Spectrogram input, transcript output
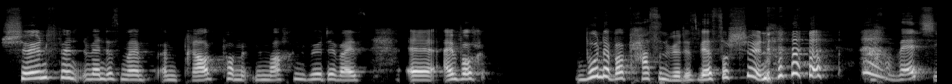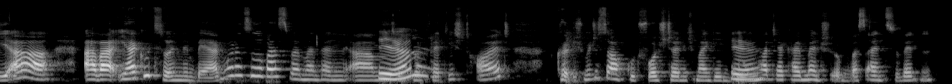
schön finden, wenn das mal ein Brautpaar mit mir machen würde, weil es äh, einfach wunderbar passen würde. Es wäre so schön. Ach, Mensch, ja. Aber ja, gut, so in den Bergen oder sowas, wenn man dann ähm, ja. Konfetti streut, könnte ich mir das auch gut vorstellen. Ich meine, gegen Blumen ja. hat ja kein Mensch irgendwas einzuwenden.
